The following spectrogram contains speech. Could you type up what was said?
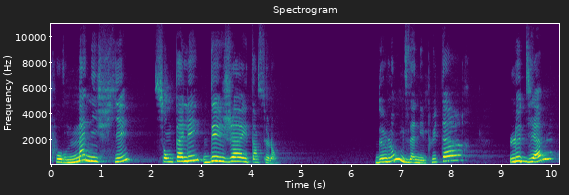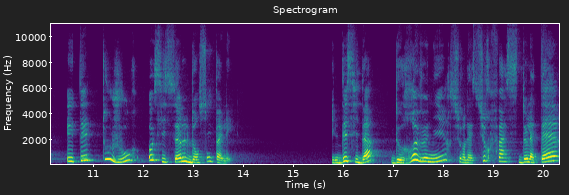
pour magnifier son palais déjà étincelant. De longues années plus tard, le diable était toujours aussi seul dans son palais. Il décida de revenir sur la surface de la terre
